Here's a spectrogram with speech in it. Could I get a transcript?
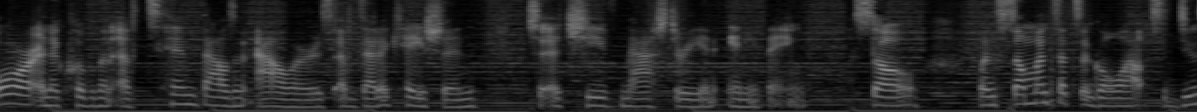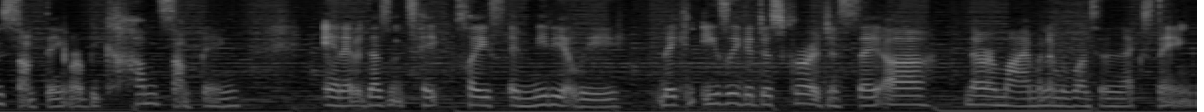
or an equivalent of 10,000 hours of dedication to achieve mastery in anything. So, when someone sets a goal out to do something or become something, and if it doesn't take place immediately, they can easily get discouraged and say, uh, never mind, I'm to move on to the next thing.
